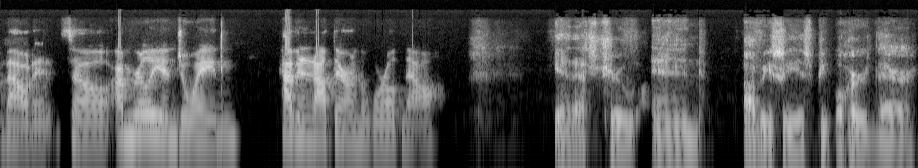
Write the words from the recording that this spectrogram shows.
about it. So I'm really enjoying having it out there in the world now. Yeah, that's true. And obviously, as people heard there,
